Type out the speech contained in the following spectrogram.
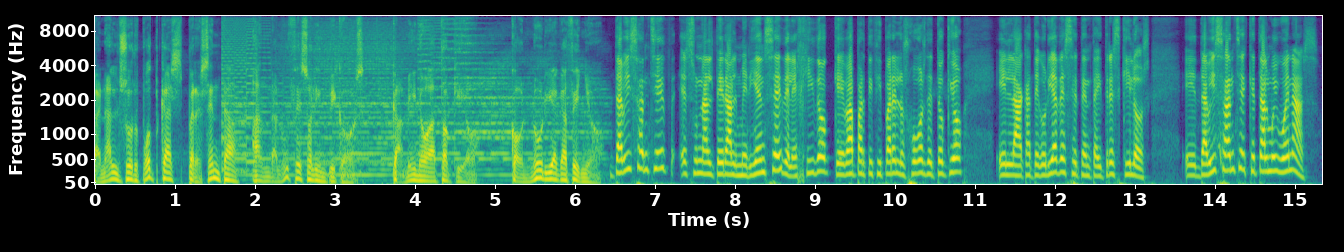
Canal Sur Podcast presenta Andaluces Olímpicos, Camino a Tokio, con Nuria Gaciño. David Sánchez es un alter almeriense de elegido que va a participar en los Juegos de Tokio en la categoría de 73 kilos. Eh, David Sánchez, ¿qué tal? Muy buenas.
